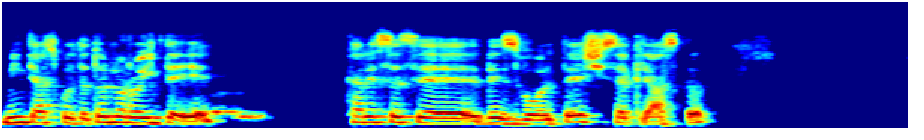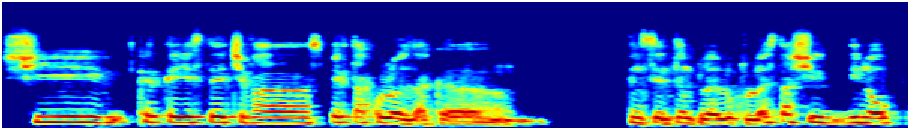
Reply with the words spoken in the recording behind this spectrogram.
mintea ascultătorilor o idee care să se dezvolte și să crească. Și cred că este ceva spectaculos dacă când se întâmplă lucrul ăsta și, din nou,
